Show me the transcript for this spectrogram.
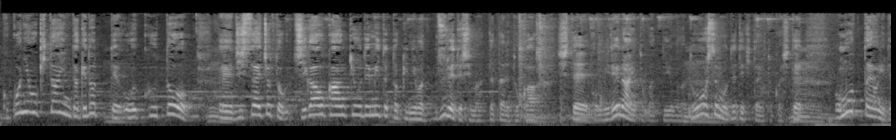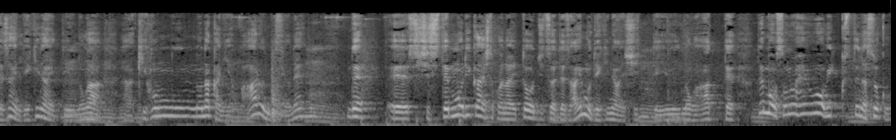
ここに置きたいんだけどって置くと、えー実際ちょっと違う環境で見た時にはずれてしまってたりとかして、こう見れないとかっていうのがどうしても出てきたりとかして、思ったようにデザインできないっていうのが、あ基本の中にやっぱあるんですよね。でえーシステムも理解しておかないと実はデザインもできないしっていうのがあって、でもその辺を WIX っていうのはすごく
